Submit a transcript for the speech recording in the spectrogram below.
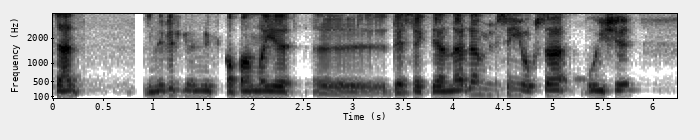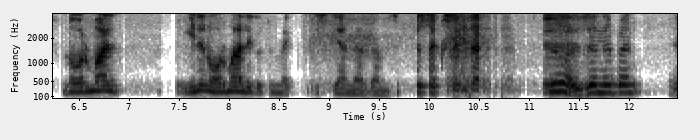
sen 21 günlük kapanmayı e, destekleyenlerden misin yoksa bu işi normal yeni normalle götürmek isteyenlerden misin? Kısa kısa gider. E, ya, üzerine ben e,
